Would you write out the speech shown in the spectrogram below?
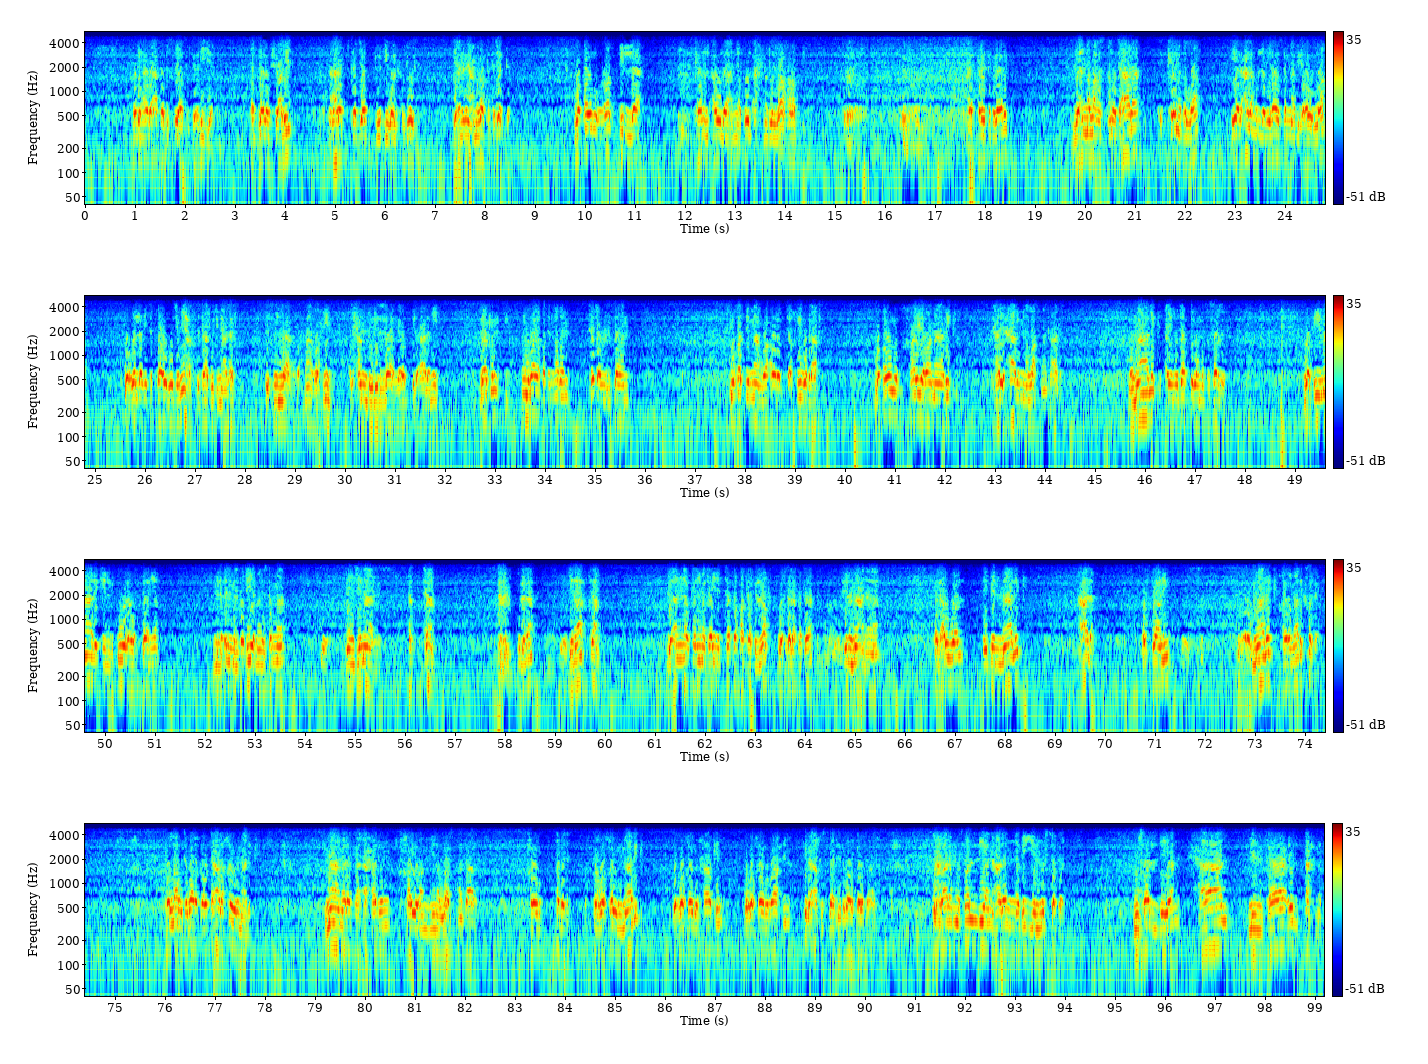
ولهذا أتى بالصيغة الفعلية. الدالة عليه على التجدد والحدوث لأن نعم الله تتجدد. وقوله رب الله كان الأولى أن يقول أحمد الله ربي. أليس كذلك؟ لأن الله سبحانه وتعالى كلمة الله هي العلم الذي لا يسمى به غير الله. وهو الذي تتبعه جميع الصفات وجميع الأسماء. بسم الله الرحمن الرحيم. الحمد لله رب العالمين. لكن مضايقة النظم تجعل الإنسان يقدم ما هو أولى بالتأخير وبالعكس وقوله خير مالك هذه حال من الله سبحانه وتعالى. ومالك أي مدبر ومتصرف. وفي مالك الأولى والثانية من علم البديع ما يسمى بالجناس التام ولا لا؟ جناس تام لأن الكلمتين اتفقتا في اللفظ واختلفتا في المعنى. الأول ابن مالك علم والثاني مالك خير مالك صفة فالله تبارك وتعالى خير مالك. ما ملك أحد خيرا من الله سبحانه وتعالى. خير أبدا. فهو خير مالك وهو خير حاكم وهو خير راحم إلى آخر صفاته تبارك وتعالى. قال مصليا على النبي المصطفى. مصليا حال من فاعل أحمد.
